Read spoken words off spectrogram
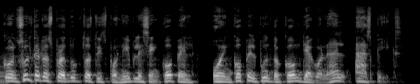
Consulta los productos disponibles en Coppel o en coppel.com diagonal Aspix.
